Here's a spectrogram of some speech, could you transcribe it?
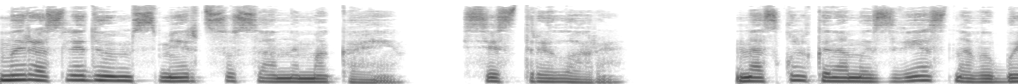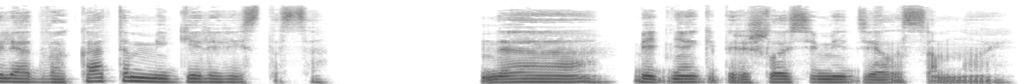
Мы расследуем смерть Сусанны Макаи, сестры Лары. Насколько нам известно, вы были адвокатом Мигеля Вистаса. Да, бедняге пришлось иметь дело со мной.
